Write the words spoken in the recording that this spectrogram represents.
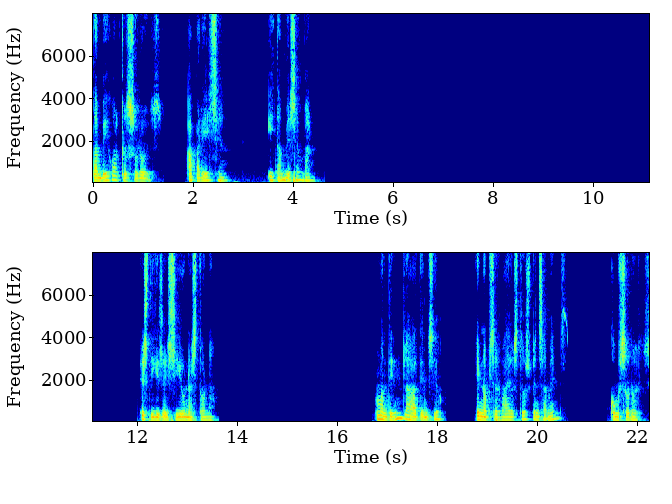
també igual que els sorolls, apareixen i també se'n van. Estiguis així una estona. Mantenint l'atenció en observar els teus pensaments com sorolls,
